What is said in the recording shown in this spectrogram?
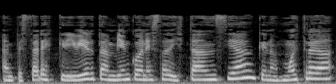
a empezar a escribir también con esa distancia que nos muestra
